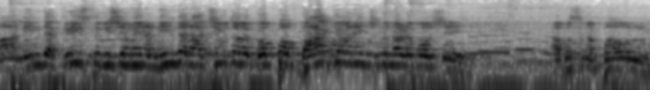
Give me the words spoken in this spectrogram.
ఆ నింద క్రీస్తు విషయమైన నింద నా జీవితంలో గొప్ప భాగ్యం అని ఎంచుకున్నాడు మోషే. అపసిన పావులు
